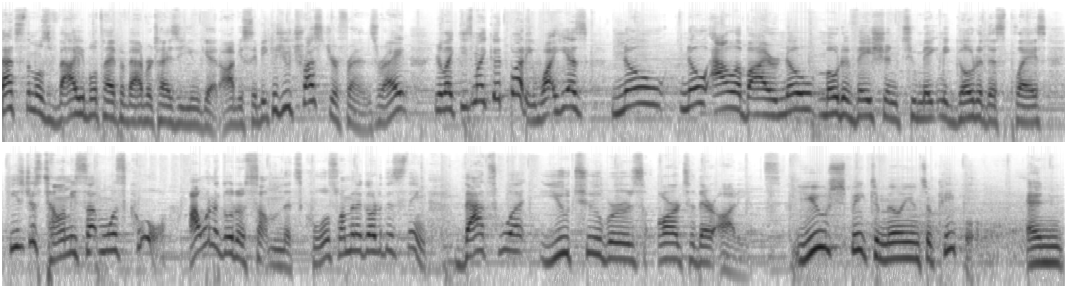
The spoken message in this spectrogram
that's the most valuable type of advertising you can get, obviously, because you trust your friends, right? You're like, he's my good buddy. Why he has no no alibi or no motivation to make me go to this place. He's just telling me something was cool. I want to go to something that's cool, so I'm going to go to this thing. That's what YouTubers are to their audience. You speak to millions of people, and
